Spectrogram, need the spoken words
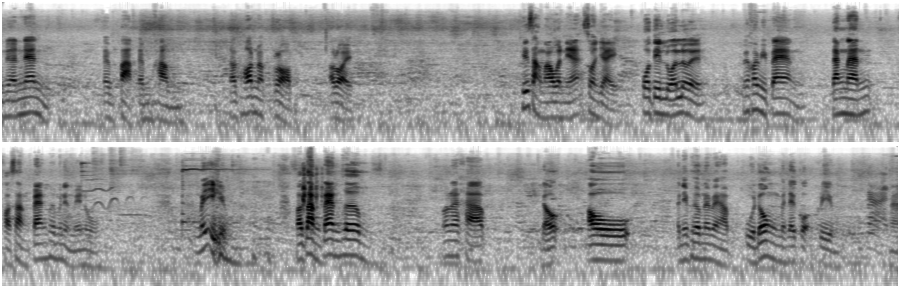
เนื้อแน่นเต็มปากเต็มคำ แล้วทอดมากรอบอร่อย ที่สั่งมาวันเนี้ยส่วนใหญ่โปรตีนล้วนเลย ไม่ค่อยมีแป้ง ดังนั้นขอสั่งแป้งเพิ่มไปหนึ่งเมนู ไม่อิ่ม ขอสั่งแป้งเพิ่มก็นะครับ เดี๋ยวเอาอันนี้เพิ่มได้ไหมครับ อูด้งเมนเทโกะครีมได้อ่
